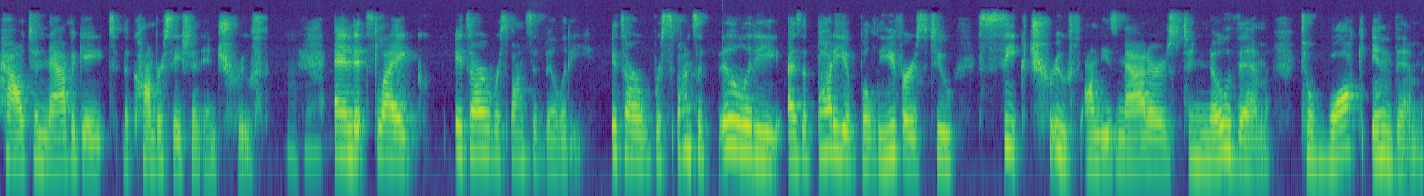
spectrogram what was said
how to navigate the conversation in truth. Mhm. And it's like, it's our responsibility. It's our responsibility as the body of believers to seek truth on these matters, to know them, to walk in them,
